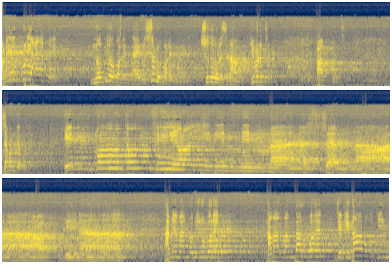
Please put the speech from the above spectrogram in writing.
অনেকগুলি আয়াতে নবীও বলেন নাই রসুলও বলেন নাই শুধু বলেছেন আপ কি বলেছেন আপ বলেছেন যেমন দেখুন إن كنتم في ريب مما نزلنا على عبدنا আমি আমার নবীর উপরে আমার বান্দার উপরে যে কিতাব অবতীর্ণ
